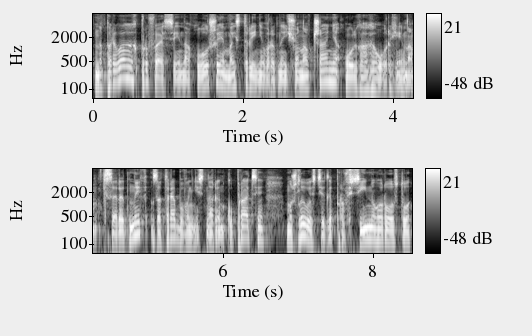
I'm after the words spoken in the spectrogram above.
На перевагах професії наголошує майстриня виробничого навчання Ольга Георгіївна. Серед них затребуваність на ринку праці, можливості для професійного росту,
